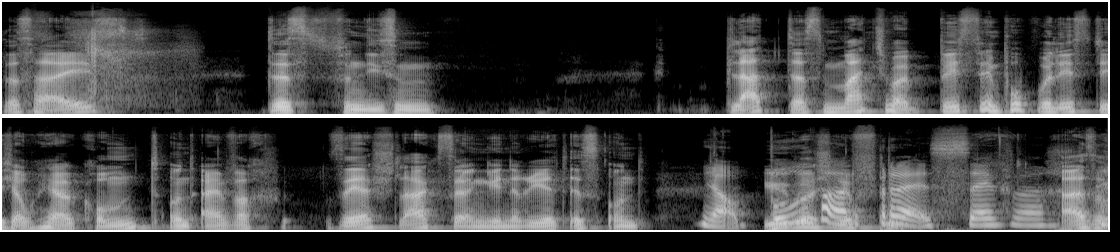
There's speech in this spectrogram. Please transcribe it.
das heißt, dass von diesem Blatt, das manchmal ein bisschen populistisch auch herkommt und einfach sehr Schlagzeilen generiert ist und Ja, Überschriften. Boulevardpresse einfach. also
